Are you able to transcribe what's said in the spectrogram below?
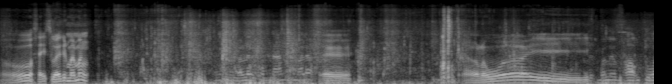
โอ้ใสสวยขึ้นมามั่งมันเริ่มอมน้ำขึ้นมาแล้วเออเอาละเว้ย มันเริ่มพองตัว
